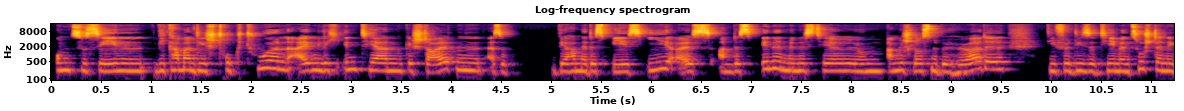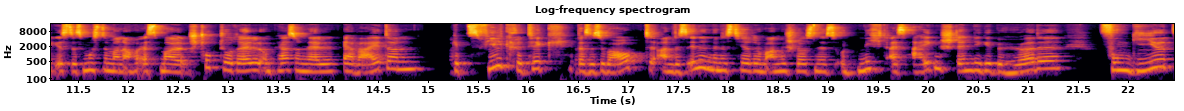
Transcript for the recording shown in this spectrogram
um zu sehen, wie kann man die Strukturen eigentlich intern gestalten. Also wir haben ja das BSI als an das Innenministerium angeschlossene Behörde, die für diese Themen zuständig ist. Das musste man auch erstmal strukturell und personell erweitern. Gibt es viel Kritik, dass es überhaupt an das Innenministerium angeschlossen ist und nicht als eigenständige Behörde fungiert,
